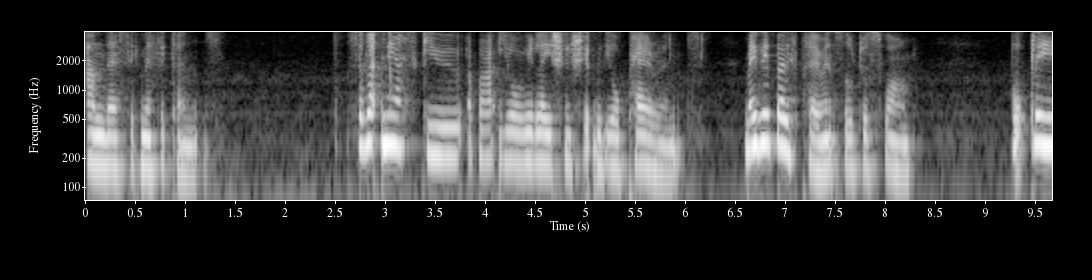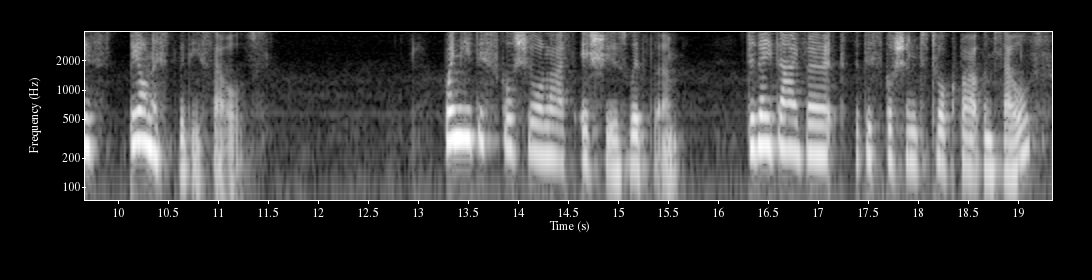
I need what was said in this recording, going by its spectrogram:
and their significance. So let me ask you about your relationship with your parents, maybe both parents or just one. But please be honest with yourselves. When you discuss your life issues with them, do they divert the discussion to talk about themselves?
